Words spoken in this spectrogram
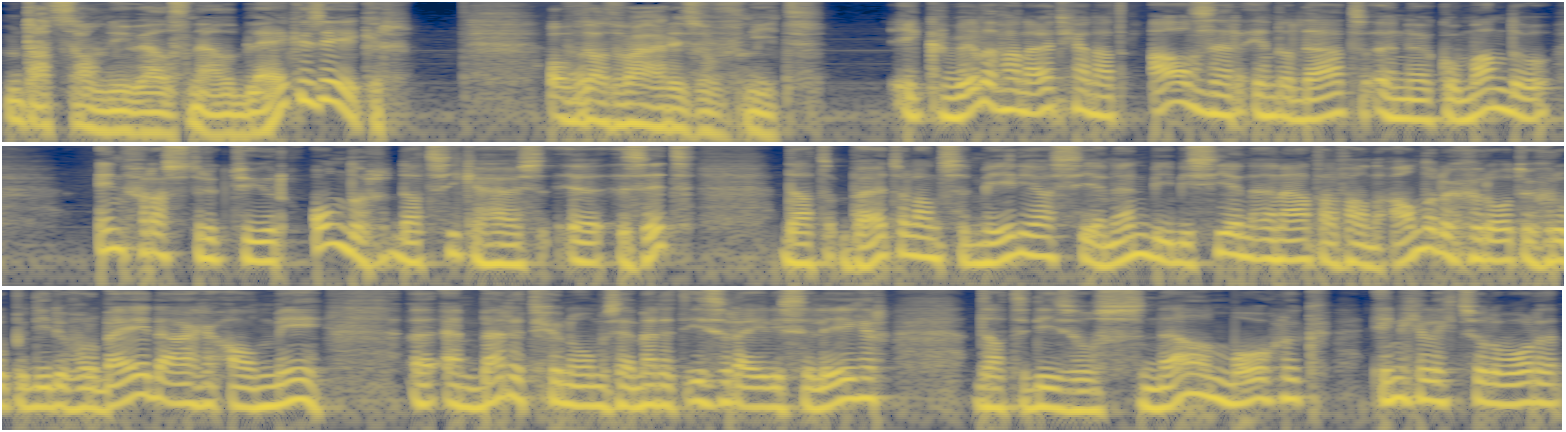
dat zal nu wel snel blijken, zeker. Of dat waar is of niet. Ik wil ervan uitgaan dat als er inderdaad een eh, commando infrastructuur onder dat ziekenhuis uh, zit, dat buitenlandse media, CNN, BBC en een aantal van de andere grote groepen die de voorbije dagen al mee uh, embedded genomen zijn met het Israëlische leger, dat die zo snel mogelijk ingelicht zullen worden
